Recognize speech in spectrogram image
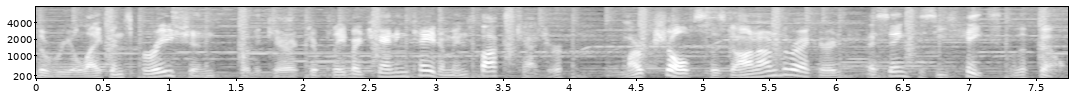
The real life inspiration for character played by Channing Tatum in Foxcatcher, Mark Schultz has gone on the record as saying he hates the film.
